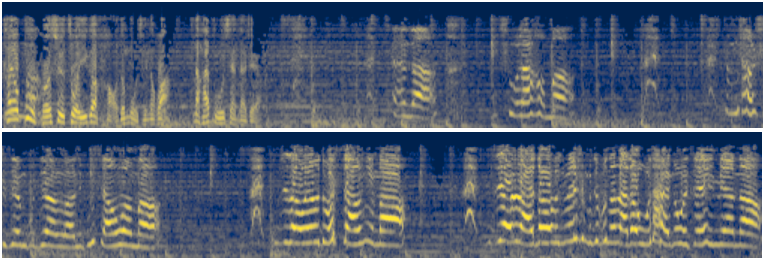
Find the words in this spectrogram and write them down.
他要不合适做一个好的母亲的话，那还不如现在这样。亲爱的，出来好吗？这么长时间不见了，你不想我吗？知道我有多想你吗？你既然来到了，你为什么就不能来到舞台跟我见一面呢？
